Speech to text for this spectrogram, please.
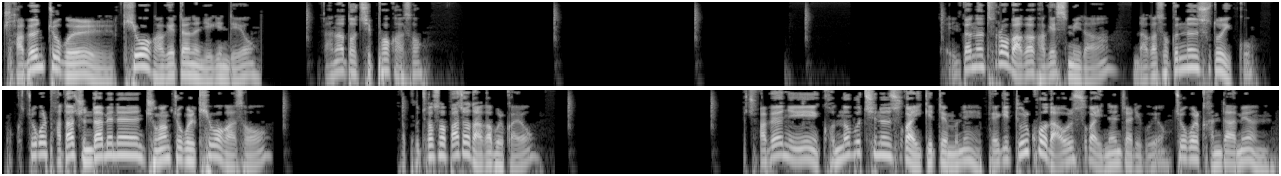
좌변 쪽을 키워가겠다는 얘긴데요. 하나 더 짚어가서 일단은 틀어 막아 가겠습니다. 나가서 끊는 수도 있고 그쪽을 받아준다면은 중앙 쪽을 키워가서 붙여서 빠져나가 볼까요? 좌변이 건너붙이는 수가 있기 때문에 백이 뚫고 나올 수가 있는 자리고요. 쪽을 간다면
